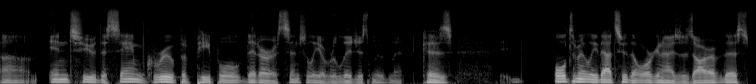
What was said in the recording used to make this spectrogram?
um, into the same group of people that are essentially a religious movement because ultimately that's who the organizers are of this.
